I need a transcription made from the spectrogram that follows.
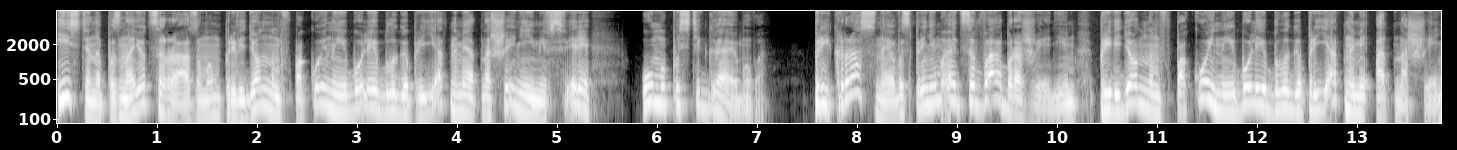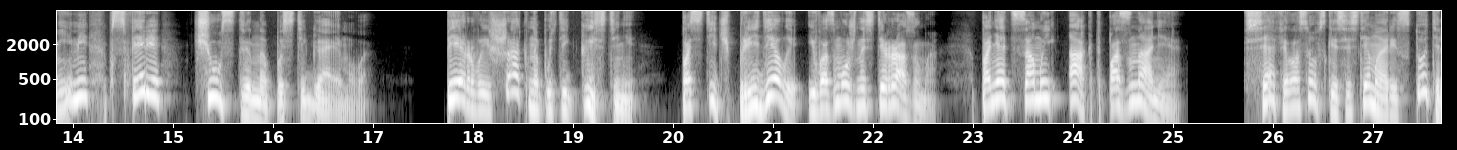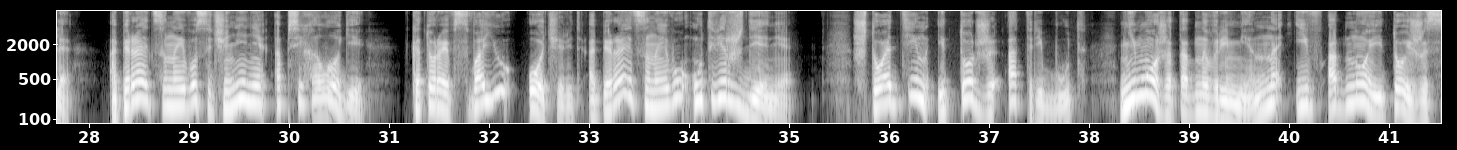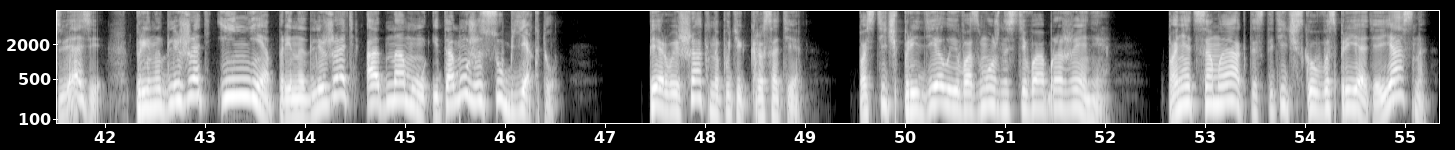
Истина познается разумом, приведенным в покой наиболее благоприятными отношениями в сфере умопостигаемого. Прекрасное воспринимается воображением, приведенным в покой наиболее благоприятными отношениями в сфере чувственно постигаемого. Первый шаг на пути к истине — постичь пределы и возможности разума, понять самый акт познания. Вся философская система Аристотеля опирается на его сочинение о психологии, которое в свою очередь опирается на его утверждение — что один и тот же атрибут не может одновременно и в одной и той же связи принадлежать и не принадлежать одному и тому же субъекту. Первый шаг на пути к красоте — постичь пределы и возможности воображения, понять самый акт эстетического восприятия, ясно?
